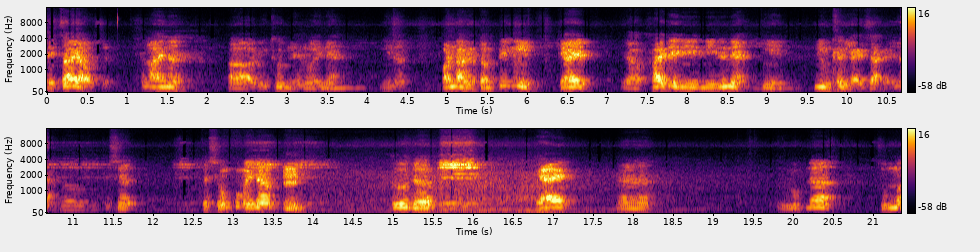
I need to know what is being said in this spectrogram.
ನೆಚ್ಚಾಯಾವಸ ಥಾಯ್ನ ರುಥುಮ್ನೆ ನುಂಗೈನೆ ಇನ್ನ ಪಣ್ಣಾರು ತಂಪಿಗಿ 阿爸来么个兄弟了，继续来呢，继续呢，呃，帮推了，我看，看，看名呢，那早要是，台呢，啊，路途年为呢，你呢，把那个当兵的。cái Friday đi đi đến nè ni ni không khen dài dài đấy nè thế sẽ thế sống của mình nó cứ được cái lúc nó chúng mà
